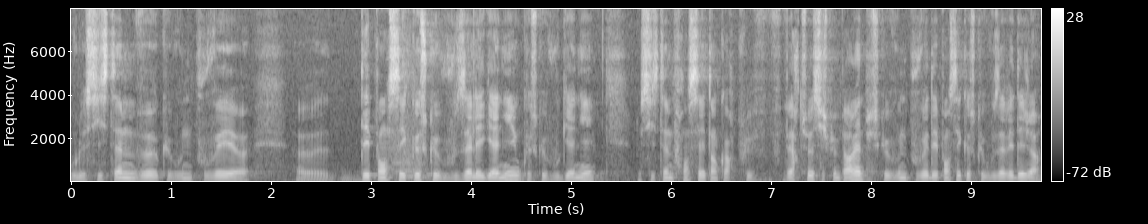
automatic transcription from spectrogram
où le système veut que vous ne pouvez dépenser que ce que vous allez gagner ou que ce que vous gagnez, le système français est encore plus vertueux, si je peux me permettre, puisque vous ne pouvez dépenser que ce que vous avez déjà.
